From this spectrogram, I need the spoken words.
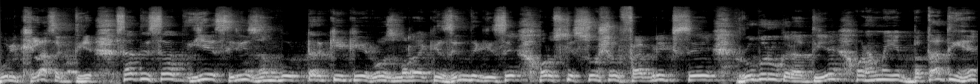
गुल खिला सकती है। साथ ही साथ ये सीरीज़ हमको टर्की के रोज़मर्रा की ज़िंदगी से और उसके सोशल फैब्रिक से रूबरू कराती है और हमें ये बताती हैं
